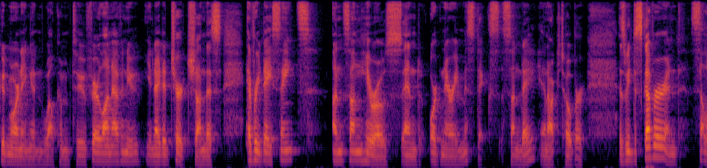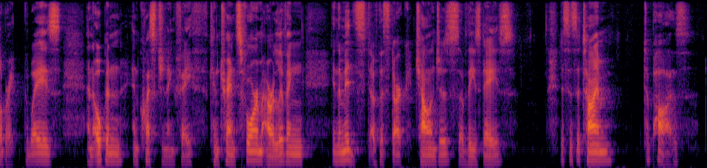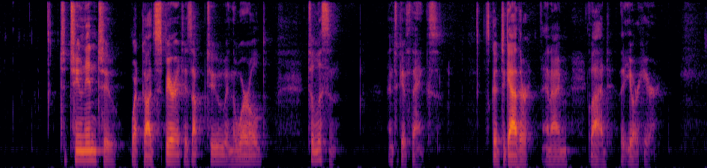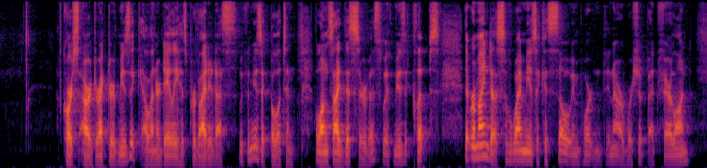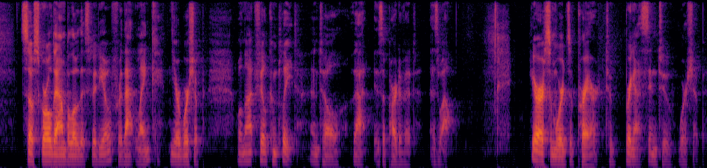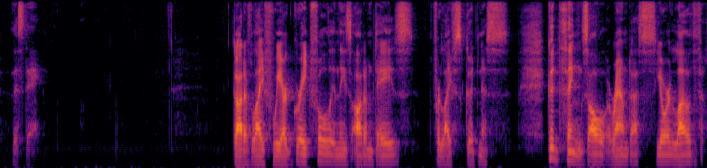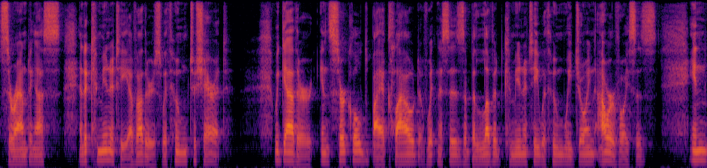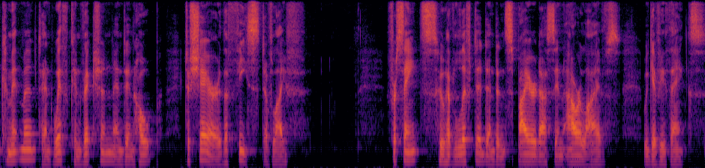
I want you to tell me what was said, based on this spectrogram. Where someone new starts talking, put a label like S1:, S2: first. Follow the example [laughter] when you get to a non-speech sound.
S1: Good morning and welcome to Fairlawn Avenue United Church on this Everyday Saints, Unsung Heroes, and Ordinary Mystics Sunday in October as we discover and celebrate the ways an open and questioning faith can transform our living in the midst of the stark challenges of these days. This is a time to pause to tune into what God's Spirit is up to in the world, to listen and to give thanks. It's good to gather, and I'm glad that you're here. Of course, our director of music, Eleanor Daley, has provided us with the music bulletin alongside this service with music clips that remind us of why music is so important in our worship at Fairlawn. So scroll down below this video for that link. Your worship will not feel complete until that is a part of it as well. Here are some words of prayer to bring us into worship this day. God of life, we are grateful in these autumn days for life's goodness good things all around us, your love surrounding us, and a community of others with whom to share it. We gather encircled by a cloud of witnesses, a beloved community with whom we join our voices, in commitment and with conviction and in hope, to share the feast of life. For saints who have lifted and inspired us in our lives, we give you thanks.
